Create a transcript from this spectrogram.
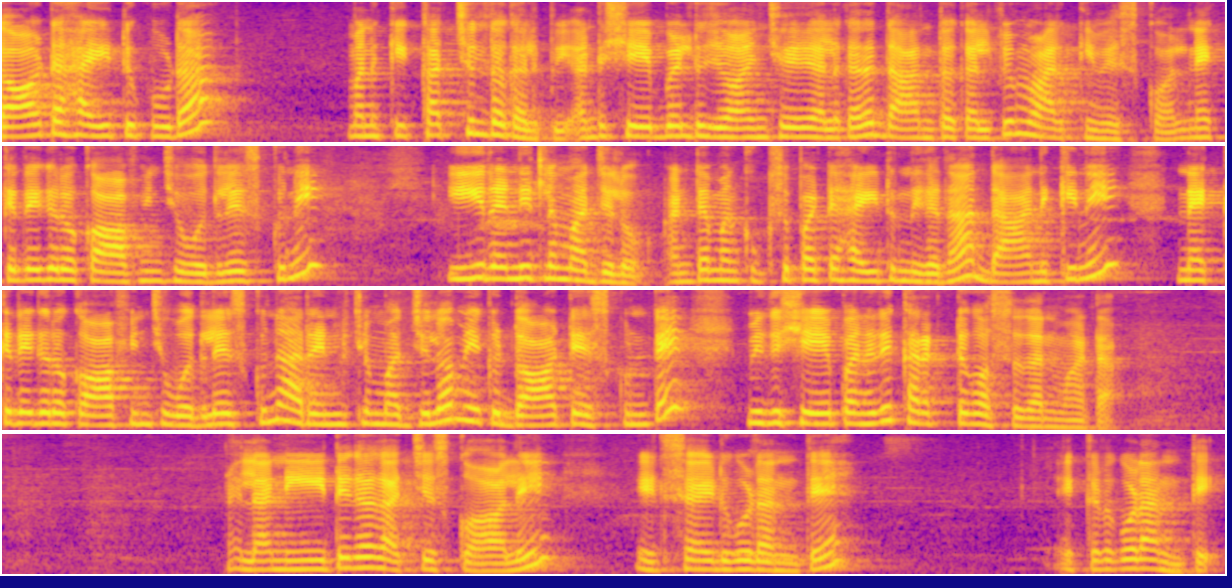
డాట్ హైట్ కూడా మనకి ఖర్చులతో కలిపి అంటే షేప్ బెల్ట్ జాయిన్ చేయాలి కదా దాంతో కలిపి మార్కింగ్ వేసుకోవాలి. నెక్ దగ్గర ఒక హాఫ్ ఇంచ్ వదిలేసుకుని ఈ రెండిట్ల మధ్యలో అంటే మనకు కుక్స్ పట్టే హైట్ ఉంది కదా దానికి నెక్ దగ్గర ఒక హాఫ్ ఇంచ్ వదిలేసుకుని ఆ రెండిట్ల మధ్యలో మీకు డాట్ వేసుకుంటే మీకు షేప్ అనేది కరెక్ట్గా వస్తుంది అనమాట ఇలా నీట్గా కట్ చేసుకోవాలి. ఇటు సైడ్ కూడా అంతే. ఇక్కడ కూడా అంతే.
